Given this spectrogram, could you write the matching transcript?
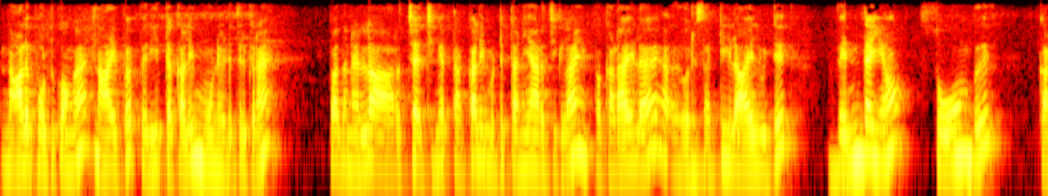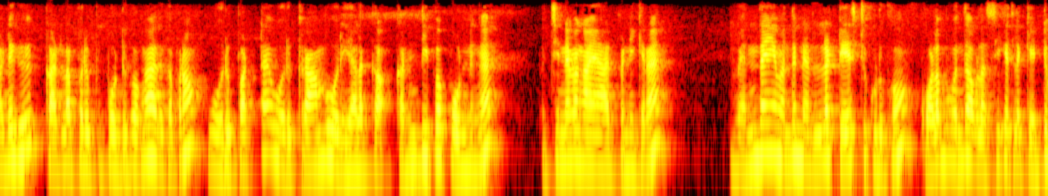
நாலு போட்டுக்கோங்க. நான் இப்போ பெரிய தக்காளி மூணு எடுத்துருக்கிறேன். இப்போ அதை நல்லா அரைச்சாச்சுங்க. தக்காளி மட்டும் தனியாக அரைச்சிக்கலாம். இப்போ கடாயில் ஒரு சட்டியில் ஆயில் விட்டு வெந்தயம் சோம்பு கடுகு கடலைப்பருப்பு போட்டுக்கோங்க. அதுக்கப்புறம் ஒரு பட்டை ஒரு கிராம்பு ஒரு ஏலக்காய். கண்டிப்பாக போடணுங்க. சின்ன வெங்காயம் ஆட் பண்ணிக்கிறேன். வெந்தயம் வந்து நல்லா டேஸ்ட்டு கொடுக்கும். குழம்பு வந்து அவ்வளோ சீக்கிரத்தில் கெட்டு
